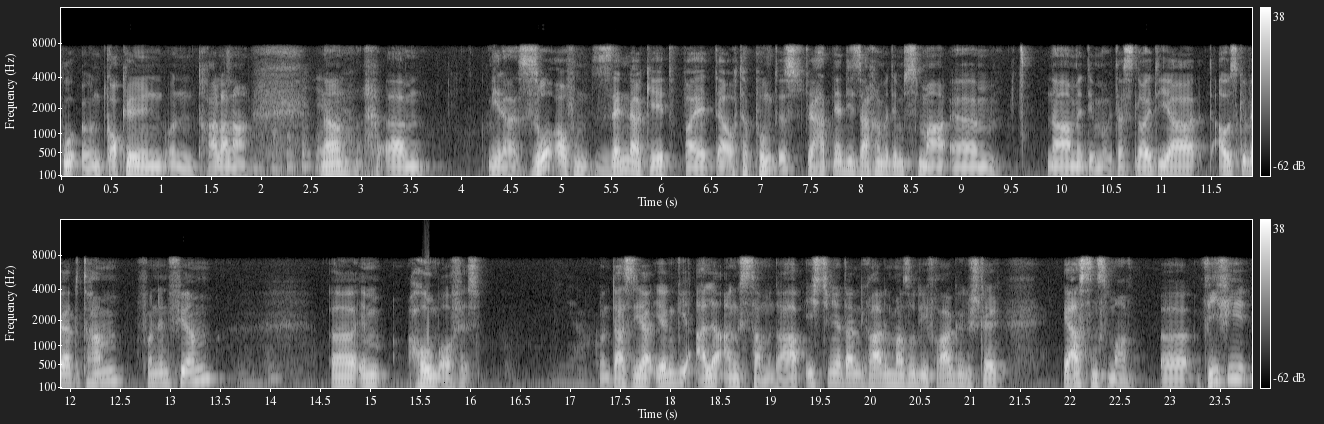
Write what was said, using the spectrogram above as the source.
und Gockeln und tralala, ne, ähm, mir da so auf den Sender geht, weil da auch der Punkt ist, wir hatten ja die Sache mit dem Smart, ähm, na, mit dem, dass Leute ja ausgewertet haben von den Firmen mhm. äh, im Homeoffice. Ja. Und dass sie ja irgendwie alle Angst haben. Und da habe ich mir dann gerade mal so die Frage gestellt, erstens mal, äh, wie viel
